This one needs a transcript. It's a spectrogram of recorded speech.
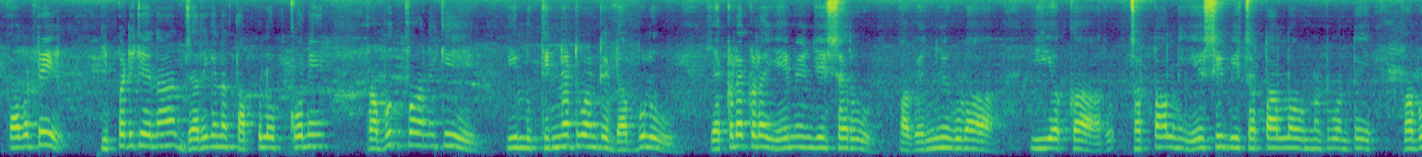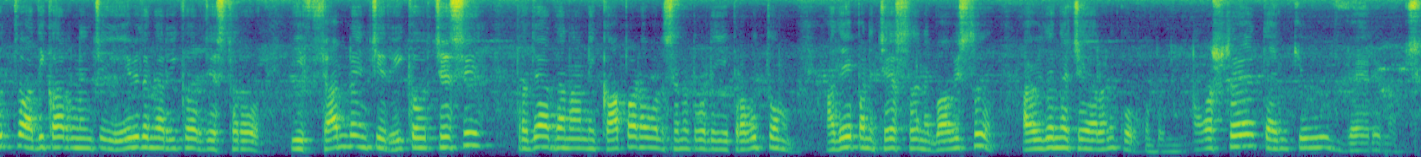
కాబట్టి ఇప్పటికైనా జరిగిన తప్పులు ఒప్పుకొని ప్రభుత్వానికి వీళ్ళు తిన్నటువంటి డబ్బులు ఎక్కడెక్కడ ఏమేం చేశారు అవన్నీ కూడా ఈ యొక్క చట్టాలని ఏసీబీ చట్టాల్లో ఉన్నటువంటి ప్రభుత్వ అధికారుల నుంచి ఏ విధంగా రికవర్ చేస్తారో ఈ ఫ్యామిలీ నుంచి రీకవర్ చేసి ప్రజాధనాన్ని కాపాడవలసినటువంటి ఈ ప్రభుత్వం అదే పని చేస్తుందని భావిస్తూ ఆ విధంగా చేయాలని కోరుకుంటున్నాను. Namaste. Thank you very much.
